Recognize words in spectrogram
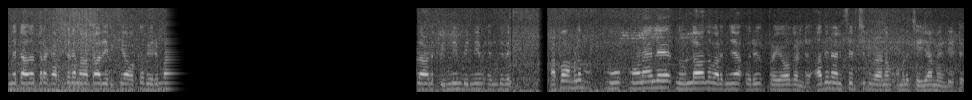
എന്നിട്ട് അതത്ര കർശനമാക്കാതിരിക്കുക. ഒക്കെ വരുമ്പോൾ ാണ് പിന്നെയും പിന്നെയും എന്ത് അപ്പോൾ നമ്മൾ മുളയിലെ നുള്ള എന്ന് പറഞ്ഞ ഒരു പ്രയോഗമുണ്ട് അതിനനുസരിച്ചിട്ട് വേണം നമ്മൾ ചെയ്യാൻ വേണ്ടിയിട്ട്.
